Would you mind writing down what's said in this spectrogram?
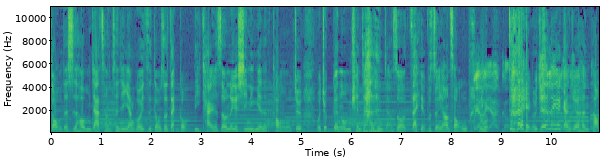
狗的时候，我们家曾曾经养过一只狗的时候，在狗离开的时候，那个心里面的痛，我就我就跟我们全家人讲说，再也不准养宠物，不要养狗。对，我觉得那个感觉很痛。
